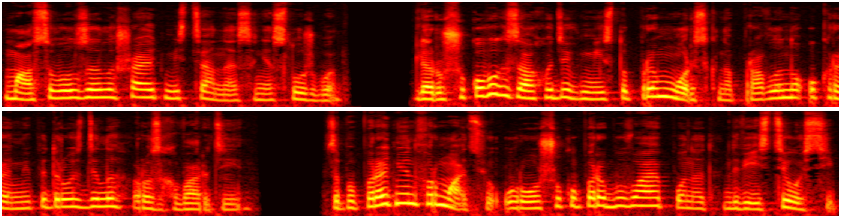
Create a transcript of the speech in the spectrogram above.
масово залишають місця несення служби. Для розшукових заходів місто Приморськ направлено окремі підрозділи Росгвардії. За попередньою інформацією, у розшуку перебуває понад 200 осіб.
